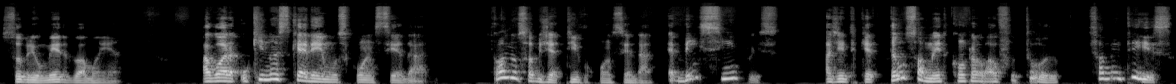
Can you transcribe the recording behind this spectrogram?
sobre o medo do amanhã. Agora, o que nós queremos com ansiedade? Qual é o nosso objetivo com ansiedade? É bem simples. A gente quer tão somente controlar o futuro. Somente isso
